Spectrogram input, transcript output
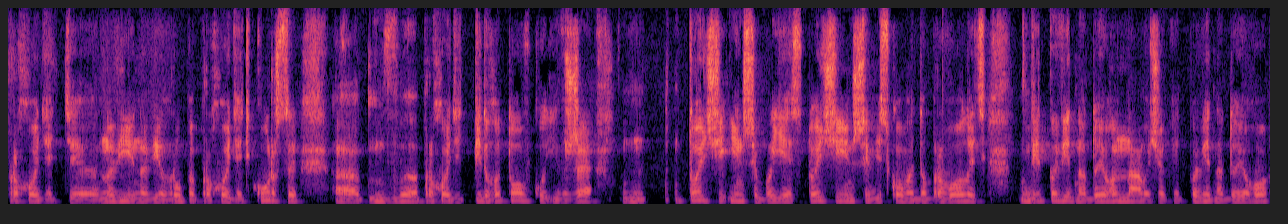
проходять е, нові нові групи, проходять курси, проходять підготовку і вже той чи інший боєць, той чи інший військовий доброволець, відповідно до його навичок, відповідно до його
